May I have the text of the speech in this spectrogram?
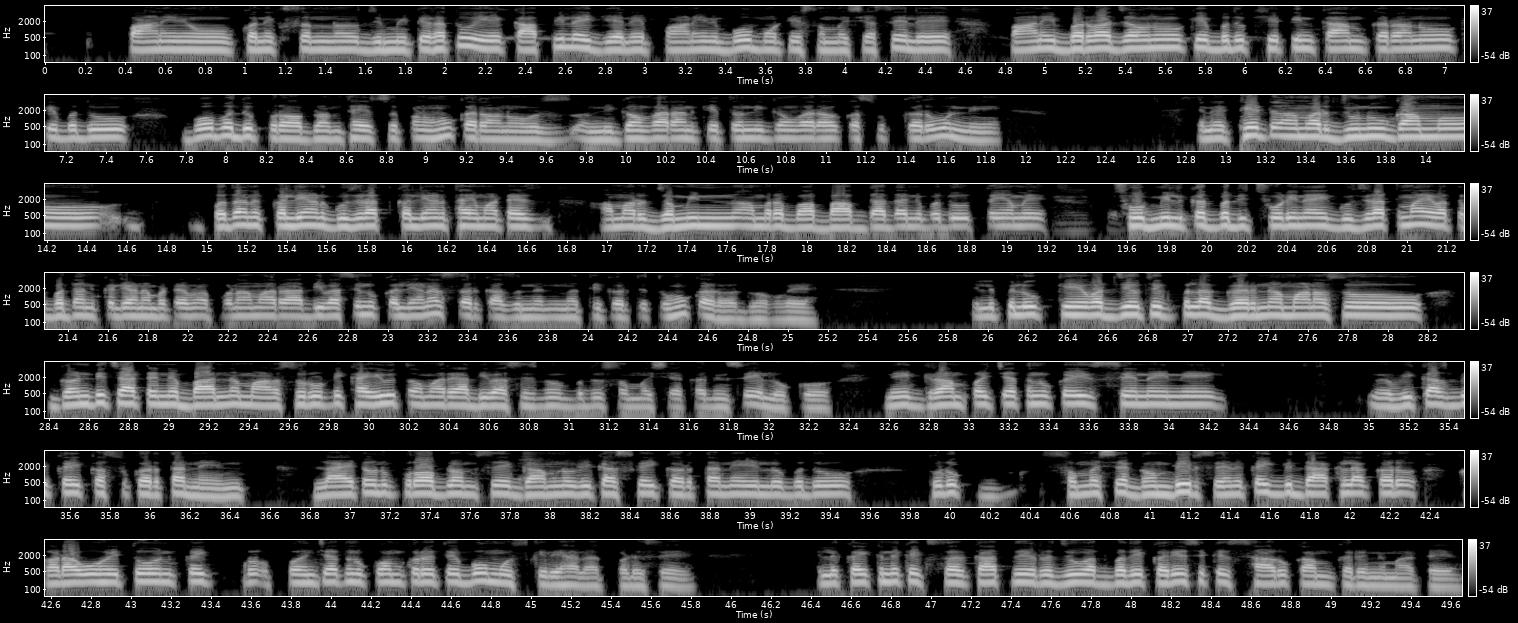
પાણીનું કનેક્શન જે મીટર હતું એ કાપી લઈ ગયા અને પાણીની બહુ મોટી સમસ્યા છે. એટલે પાણી ભરવા જવાનું કે બધું ખેતીનું કામ કરવાનું કે બધું બહુ બધું પ્રોબ્લેમ થાય છે. પણ શું કરવાનું? નિગમવાળાને કે તો નિગમવાળા કશું કરવું નહીં. એને ઠેઠ અમારું જૂનું ગામ બધાને કલ્યાણ ગુજરાત કલ્યાણ થાય માટે અમારું જમીન અમારા બાપ દાદાને બધું ત્યાં અમે છો મિલકત બધી છોડીને ગુજરાતમાં આવ્યા તો બધાને કલ્યાણ માટે. પણ અમારા આદિવાસીનું કલ્યાણ જ સરકાર નથી કરતી. તો શું કરવાનું હવે? એટલે પેલું કહેવત જેવું છે કે પેલા ઘરના માણસો ગંડી ચાટે બહારના માણસો રોટી ખાય એવું તમારે આદિવાસીનું બધું સમસ્યા કરીને છે એ લોકો. ને ગ્રામ પંચાયતનું કંઈ છે નહીં ને વિકાસ બી કંઈ કશું કરતા નહીં. લાઇટોનું પ્રોબ્લેમ છે, ગામનો વિકાસ કંઈ કરતા નહીં, એટલે બધું થોડુંક સમસ્યા ગંભીર છે. અને કંઈક બી દાખલા કર કરાવવો હોય તો કંઈક પંચાયતનું કામ કરે તો બહુ મુશ્કેલી હાલત પડે છે. એટલે કંઈક ને કંઈક સરકારને રજૂઆત બધી કરીએ છીએ કે સારું કામ કરે માટે.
